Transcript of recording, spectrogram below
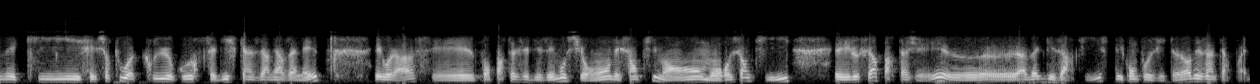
mais qui s'est surtout accrue au cours de ces 10-15 dernières années. Et voilà, c'est pour partager des émotions, des sentiments, mon ressenti, et le faire partager euh, avec des artistes, des compositeurs, des interprètes.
